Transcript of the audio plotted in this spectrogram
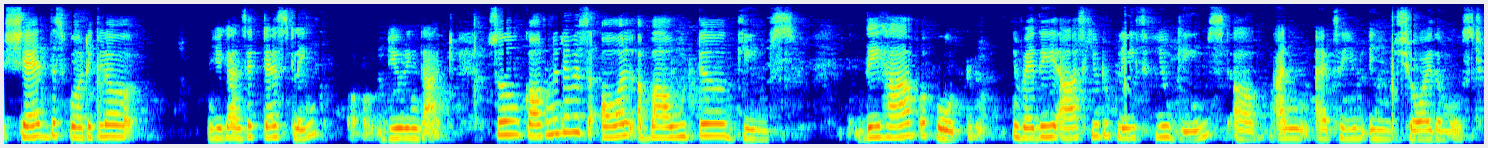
shared this particular you can say test link during that. So cognitive is all about uh, games. They have a portal where they ask you to play few games uh, and I'd say you'll enjoy the most.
